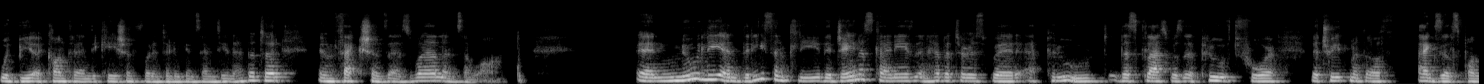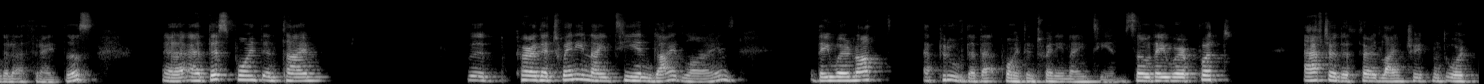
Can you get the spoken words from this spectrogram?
would be a contraindication for interleukin 17 inhibitor, infections as well, and so on. And newly and recently, the Janus kinase inhibitors were approved. This class was approved for the treatment of axial spondyloarthritis. Uh, at this point in time, uh, per the 2019 guidelines, they were not approved at that point in 2019. So they were put after the third line treatment or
